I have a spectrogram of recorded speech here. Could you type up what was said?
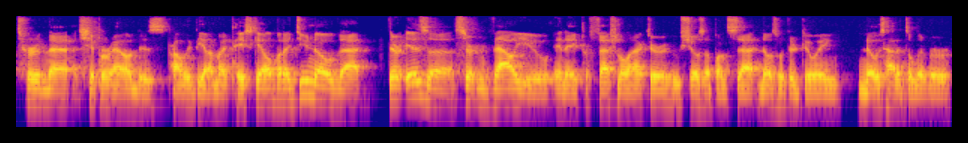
turn that ship around is probably beyond my pay scale, but I do know that there is a certain value in a professional actor who shows up on set, knows what they're doing, knows how to deliver,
